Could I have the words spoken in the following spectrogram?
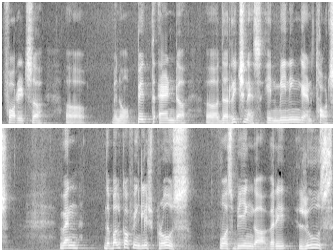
for its you know pith and the richness in meaning and thoughts. When the bulk of English prose was being uh, very loose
